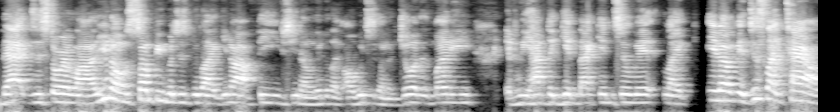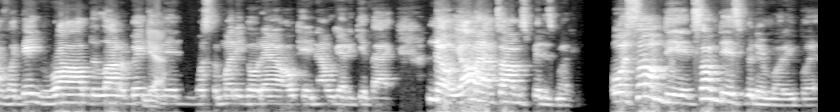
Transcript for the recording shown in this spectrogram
that just storyline, you know, some people just be like, you know, how thieves, you know, they be like, oh, we're just gonna enjoy this money. If we have to get back into it, like, you know, I mean, just like towns, like they robbed a lot of bank, yeah. and then once the money go down, okay, now we got to get back. No, y'all have time to spend this money, or some did, some did spend their money, but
